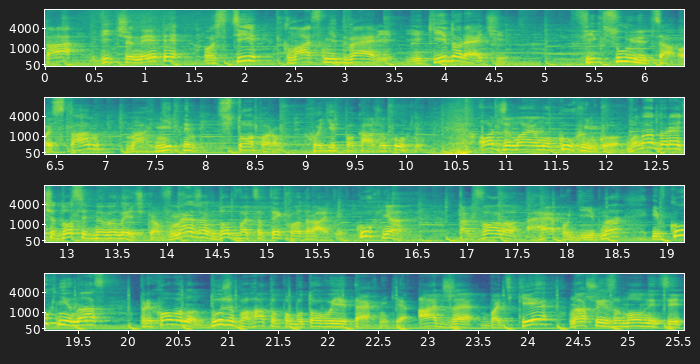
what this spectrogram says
та відчинити ось ці класні двері, які, до речі, фіксуються ось там магнітним стопором. Ходіть, покажу кухню. Отже, маємо кухоньку. Вона, до речі, досить невеличка, в межах до 20 квадратів. Кухня так звана Г-подібна, і в кухні нас приховано дуже багато побутової техніки, адже батьки нашої замовниці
